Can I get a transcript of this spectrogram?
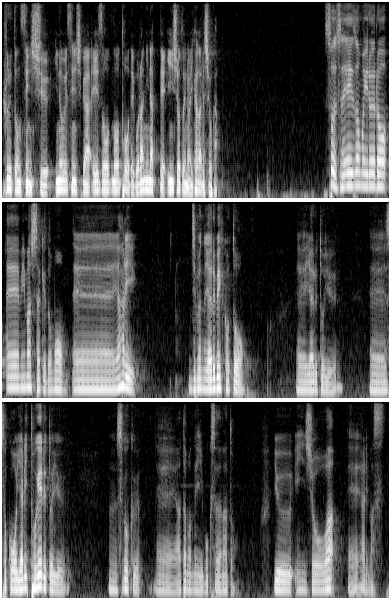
フルトン選手、井上選手が映像の等でご覧になって印象というのはいかがでしょうか？そうですね、映像もいろいろ見ましたけども、えーやはり自分のやるべきことを、えーやるという、えーそこをやり遂げるという、うん、すごく、えー頭のいいボクサーだなという印象は、えーあります。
